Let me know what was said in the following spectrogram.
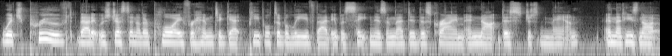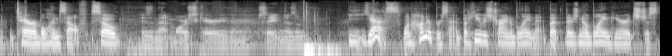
which proved that it was just another ploy for him to get people to believe that it was Satanism that did this crime and not this just man, and that he's not Yeah. terrible himself. So, Isn't that more scary than Satanism? yes, 100%, but he was trying to blame it. But there's no blame here, it's just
